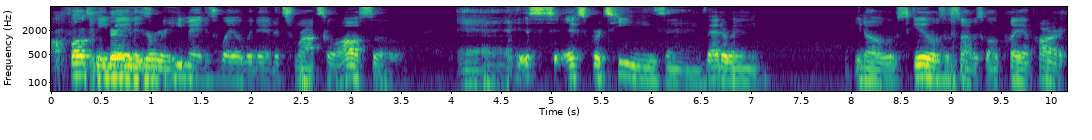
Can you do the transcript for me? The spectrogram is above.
I fucks And he made his Green. he made his way over there to Toronto also. And his expertise and veteran, you know, skills or something is gonna play a part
